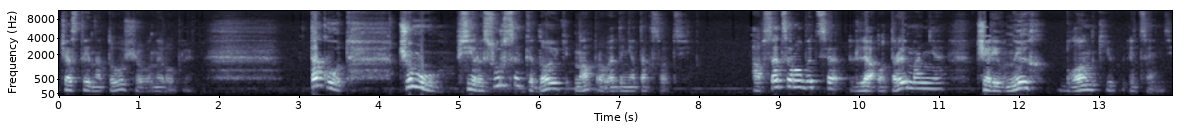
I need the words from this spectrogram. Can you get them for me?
частина того, що вони роблять. Так от, чому всі ресурси кидають на проведення таксації? А все це робиться для отримання чарівних бланків ліцензій.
